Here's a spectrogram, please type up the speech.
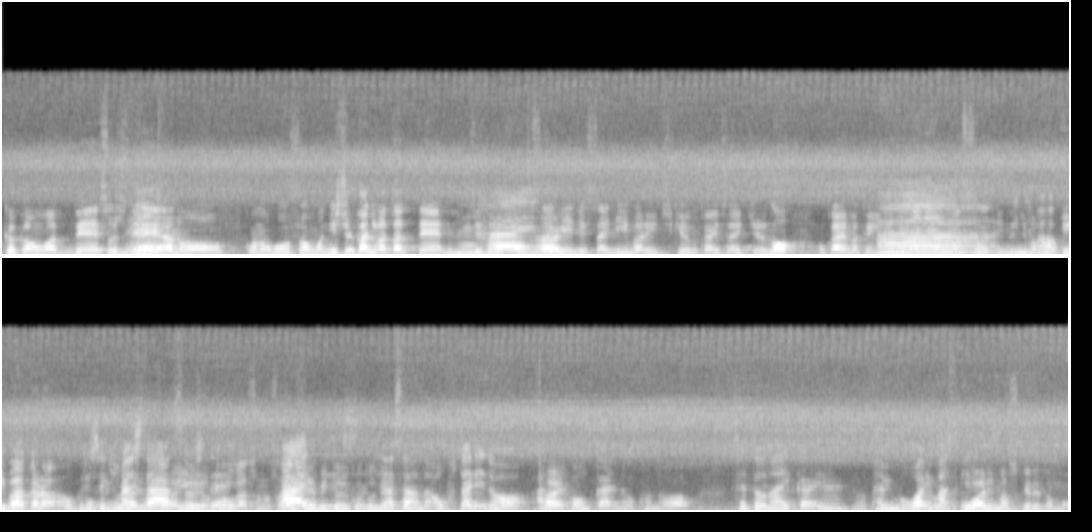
3日間終わって、そして、あのこの放送も2週間にわたって、ね。瀬戸内国際芸術祭2019が開催中の岡山県犬島にありますはい。犬島ホッピーバーからお送りしてきました。いよいよ今日がその最終日ということで、皆さんのお二人のあの、はい。今回のこの瀬戸内海の旅も終わりますけれども、終わりますけれども。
